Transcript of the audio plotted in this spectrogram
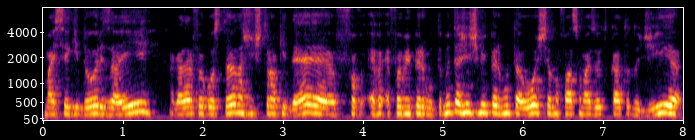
mais seguidores aí. A galera foi gostando, a gente troca ideia. Foi, é, foi me pergunta. Muita gente me pergunta hoje se eu não faço mais 8K todo dia.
